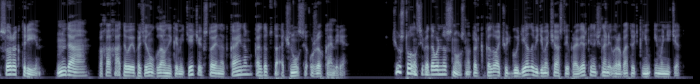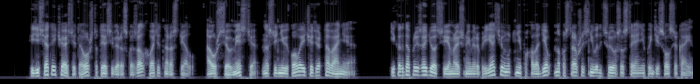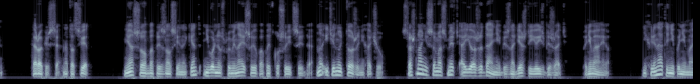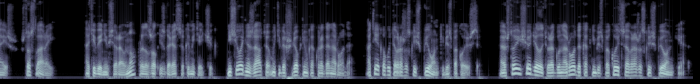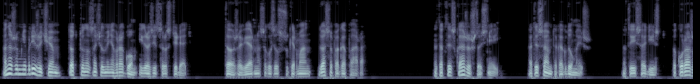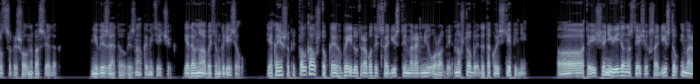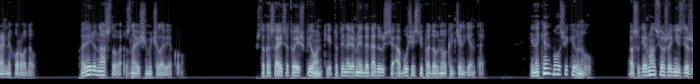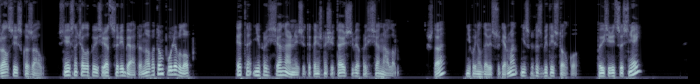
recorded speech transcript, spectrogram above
Сорок три. Да, похохатывая, протянул главный комитетчик, стоя над Кайном, когда тот очнулся уже в камере. Чувствовал он себя довольно сносно, только голова чуть гудела, видимо, частые проверки начинали вырабатывать к ним иммунитет. И десятой части того, что ты о себе рассказал, хватит на расстрел. А уж все вместе на средневековое четвертование. И когда произойдет сие мрачное мероприятие, внутренне похолодев, но постаравшись не выдать своего состояния, поинтересовался Каин. «Торопишься на тот свет?» «Не особо», — признался Иннокент, невольно вспоминая свою попытку суицида. «Но и тянуть тоже не хочу. Страшна не сама смерть, а ее ожидание, без надежды ее избежать. Понимаю». «Ни хрена ты не понимаешь. Что с Ларой?» «А тебе не все равно?» — продолжал изгоряться комитетчик. «Не сегодня-завтра мы тебя шлепнем, как врага народа. А ты о какой-то вражеской шпионке беспокоишься. А что еще делать врагу народа, как не беспокоиться о вражеской шпионке? Она же мне ближе, чем тот, кто назначил меня врагом и грозится расстрелять. Тоже верно, согласился Шукерман. Два сапога пара. Ну так ты скажешь, что с ней? А ты сам-то как думаешь? Ну ты и садист. Покуражиться пришел напоследок. Не без этого, признал комитетчик. Я давно об этом грезил. Я, конечно, предполагал, что в КФБ идут работать садисты и моральные уроды, но чтобы до такой степени... О, ты еще не видел настоящих садистов и моральных уродов. Поверю на слово знающему человеку. Что касается твоей шпионки, то ты, наверное, догадываешься об участи подобного контингента. Иннокент молча кивнул. А Сукерман все же не сдержался и сказал. С ней сначала повеселятся ребята, ну а потом пуля в лоб. Это непрофессионально, если ты, конечно, считаешь себя профессионалом. Что? Не понял Давид Сукерман, несколько сбитый с толку. Повеселиться с ней?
